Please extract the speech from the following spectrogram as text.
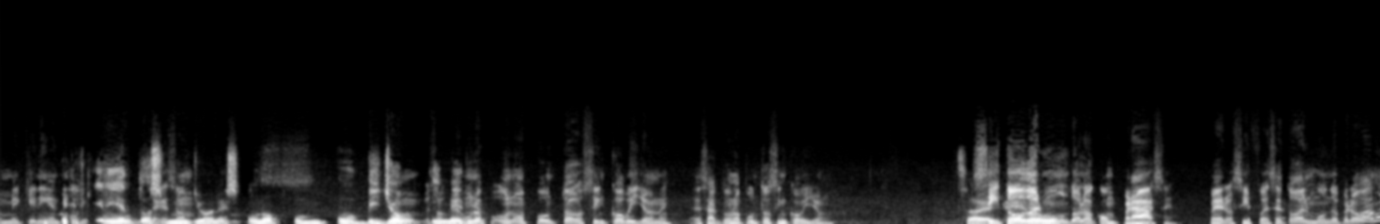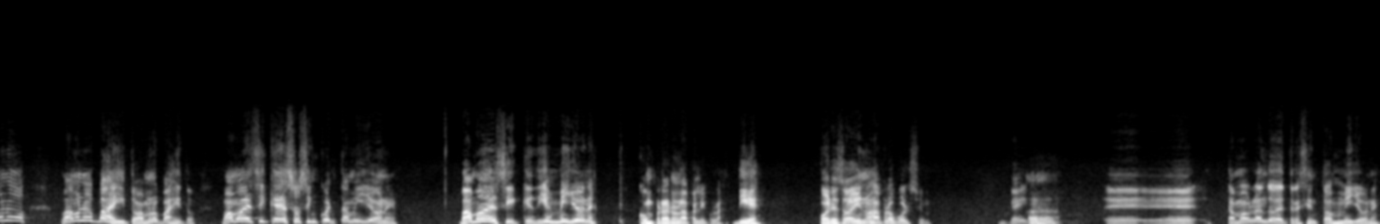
Son 1500. 1500 millones. Uno, un, un billón y medio. 1.5 billones. Exacto, 1.5 billones. Si todo el mundo lo comprase. Pero si fuese todo el mundo. Pero vámonos, vámonos bajito, vámonos bajito. Vamos a decir que de esos 50 millones, vamos a decir que 10 millones compraron la película. 10. Por eso ahí nos da proporción. ¿Okay? Eh, estamos hablando de 300 millones.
